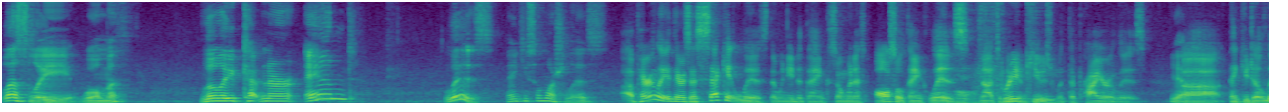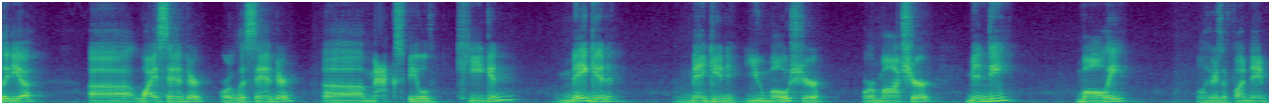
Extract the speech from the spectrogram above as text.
Leslie Wilmoth, Lily Kepner, and Liz. Thank you so much, Liz. Apparently, there's a second Liz that we need to thank, so I'm going to also thank Liz, Oh, not to be confused with the prior Liz. Yeah. Uh, thank you to Lydia, uh, Lysander or Lysander, uh, Maxfield Keegan, Megan, Megan U. Mosher or Mosher, Mindy, Molly. Well, here's a fun name.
